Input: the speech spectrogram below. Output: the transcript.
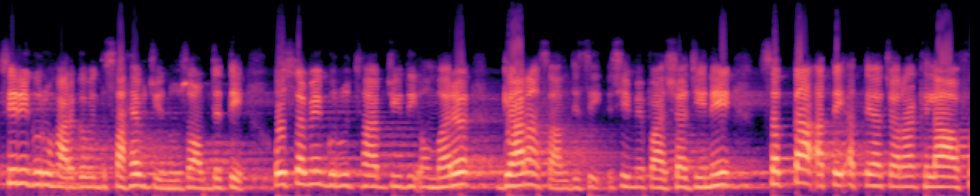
ਸ੍ਰੀ ਗੁਰੂ ਹਰਗੋਬਿੰਦ ਸਾਹਿਬ ਜੀ ਨੂੰ ਸੌਂਪ ਦਿੱਤੀ। ਉਸ ਸਮੇਂ ਗੁਰੂ ਸਾਹਿਬ ਜੀ ਦੀ ਉਮਰ 11 ਸਾਲ ਦੀ ਸੀ। ਛੇਵੇਂ ਪਾਤਸ਼ਾਹ ਜੀ ਨੇ ਸੱਤਾ ਅਤੇ ਅਤਿਆਚਾਰਾਂ ਖਿਲਾਫ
